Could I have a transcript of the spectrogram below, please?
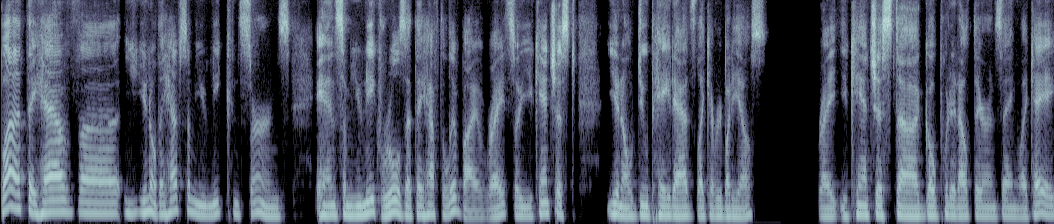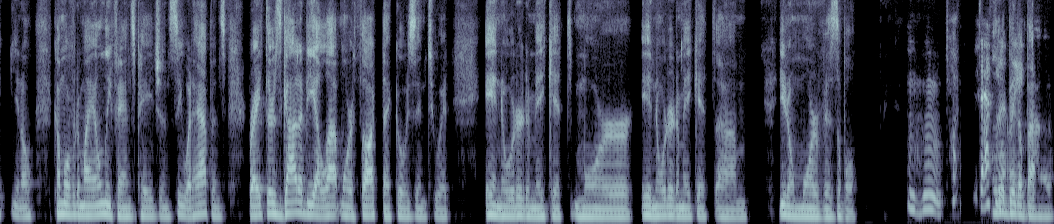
But they have uh you know they have some unique concerns and some unique rules that they have to live by right? So you can't just you know do paid ads like everybody else right? You can't just uh, go put it out there and saying like hey you know come over to my onlyfans page and see what happens right? There's got to be a lot more thought that goes into it in order to make it more in order to make it um you know more visible. Mm-hmm. Talk a little bit about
